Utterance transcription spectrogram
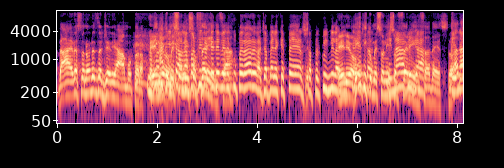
dai adesso non esageriamo però. La Vedi come sono la in partita che deve recuperare la già bella che è persa, per cui il Milan è in Elio. testa Vedi come sono in sofferenza naviga- adesso. E Adesso è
